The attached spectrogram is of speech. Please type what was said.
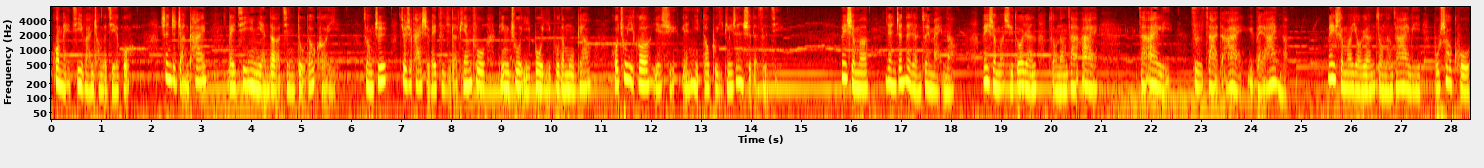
或每季完成的结果，甚至展开为期一年的进度都可以。总之，就是开始为自己的天赋定出一步一步的目标，活出一个也许连你都不一定认识的自己。为什么认真的人最美呢？为什么许多人总能在爱，在爱里自在的爱与被爱呢？为什么有人总能在爱里不受苦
